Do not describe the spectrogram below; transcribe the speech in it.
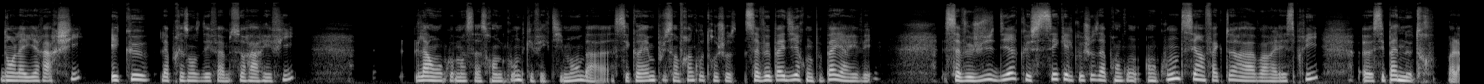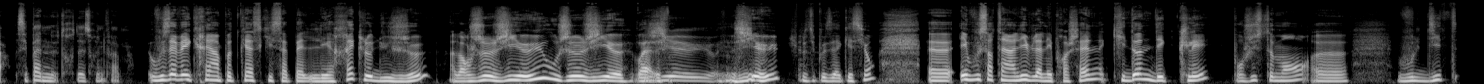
dans la hiérarchie et que la présence des femmes se raréfie, là, on commence à se rendre compte qu'effectivement, bah, c'est quand même plus un frein qu'autre chose. Ça ne veut pas dire qu'on ne peut pas y arriver. Ça veut juste dire que c'est quelque chose à prendre en compte, c'est un facteur à avoir à l'esprit. Euh, c'est pas neutre. Voilà, c'est pas neutre d'être une femme. Vous avez créé un podcast qui s'appelle Les règles du jeu. Alors, je J-E-U ou je J-E voilà, J-E-U, oui. J-E-U, je me suis posé la question. Euh, et vous sortez un livre l'année prochaine qui donne des clés pour justement, euh, vous le dites,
